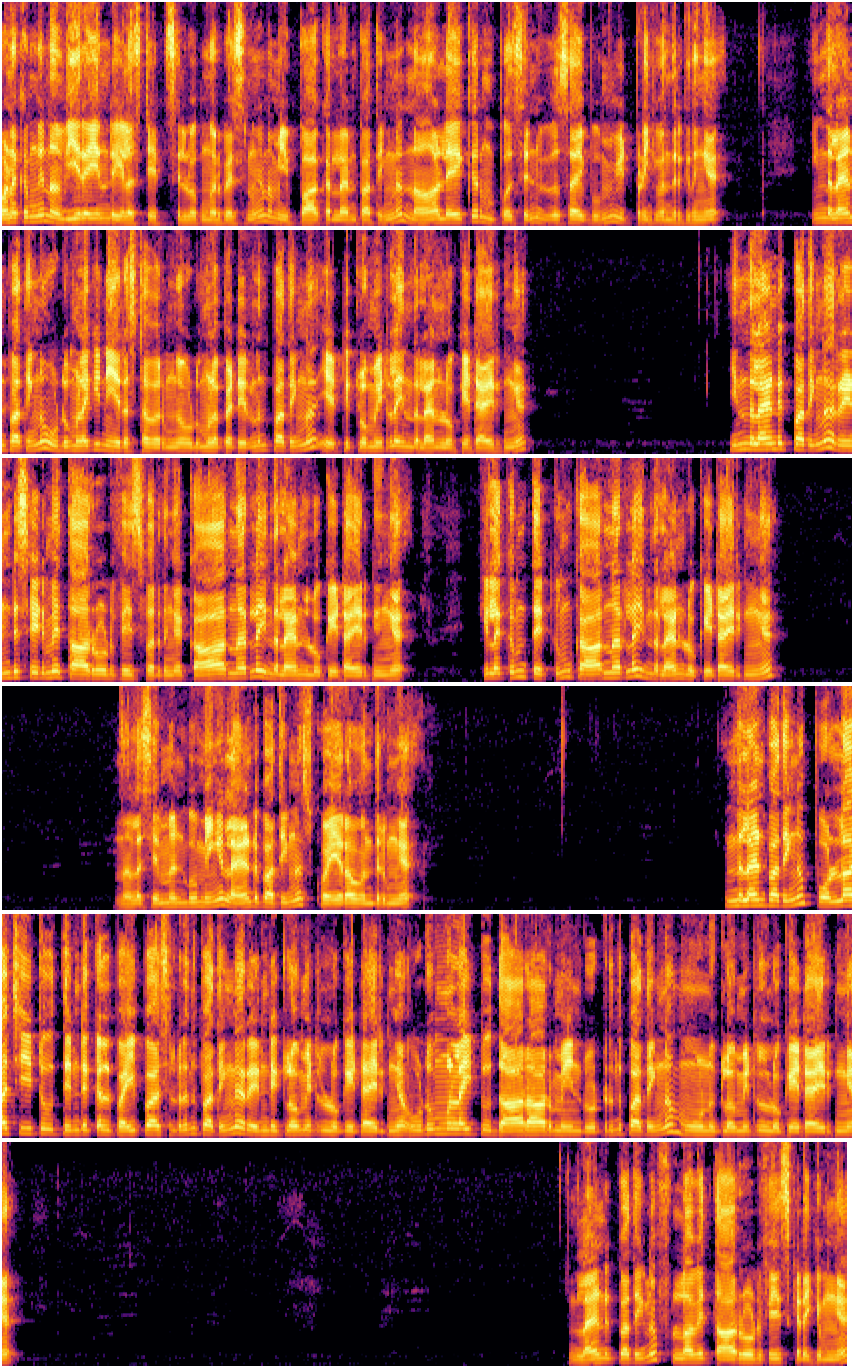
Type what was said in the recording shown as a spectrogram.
வணக்கம்ங்க. நான் Veeraiyan real estate Selvakumar பேசுகிறேங்க நம்ம இப்போ பார்க்குற பார்த்தீங்கன்னா நாலு ஏக்கர் முப்பது சென்ட் விவசாய பூமி விற்பனைக்கு வந்திருக்குதுங்க. இந்த லேண்ட் பார்த்தீங்கன்னா உடுமலைக்கு நியரஸ்ட்டாக வருங்க. உடுமலைப்பேட்டையிலேருந்து பார்த்தீங்கன்னா எட்டு கிலோமீட்டரில் இந்த லேண்ட் லொக்கேட் ஆகிருக்குங்க இந்த லேண்டுக்கு பார்த்தீங்கன்னா ரெண்டு சைடுமே தார் ரோடு ஃபேஸ் வருதுங்க. கார்னரில் இந்த லேண்ட் லொக்கேட் ஆகிருக்குங்க கிழக்கும் தெற்கும் கார்னரில் இந்த லேண்ட் லொக்கேட் ஆகிருக்குங்க நல்ல செம்மண் பூமிங்க. லேண்டு பார்த்தீங்கன்னா ஸ்கொயராக வந்துருங்க இந்த லேண்ட் பார்த்தீங்கன்னா பொள்ளாச்சி டு திண்டுக்கல் பைபாஸ்லேருந்து பார்த்தீங்கன்னா ரெண்டு கிலோமீட்டர் லொக்கேட் ஆகிருக்குங்க உடுமலை டு தாரார் மெயின் ரோட்லேருந்து பார்த்தீங்கன்னா மூணு கிலோமீட்டர் லொக்கேட் ஆகிருக்குங்க லேண்டுக்கு பார்த்தீங்கன்னா ஃபுல்லாகவே தார் ரோடு ஃபேஸ் கிடைக்குங்க.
